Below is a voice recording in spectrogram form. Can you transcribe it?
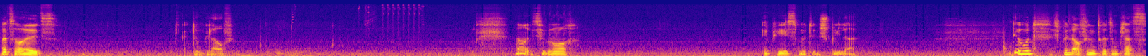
Was soll's. Dumm gelaufen. Ah, jetzt fehlt nur noch EPs mit den Spielern. Ja gut, ich bin auf dem dritten Platz.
